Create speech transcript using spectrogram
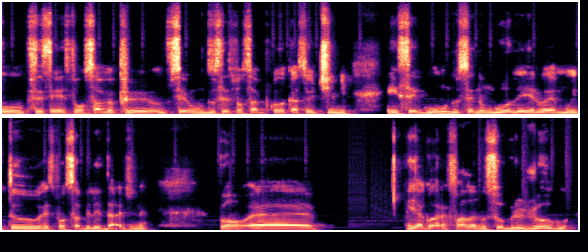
Tipo, você ser responsável por ser um dos responsáveis por colocar seu time em segundo, sendo um goleiro, é muito responsabilidade, né? Bom, é... e agora falando sobre o jogo,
